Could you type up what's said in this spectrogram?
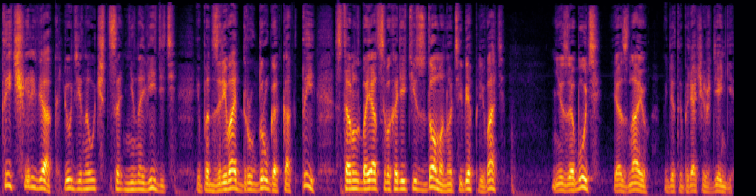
Ты червяк, люди научатся ненавидеть и подозревать друг друга, как ты, станут бояться выходить из дома, но тебе плевать. Не забудь, я знаю, где ты прячешь деньги».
